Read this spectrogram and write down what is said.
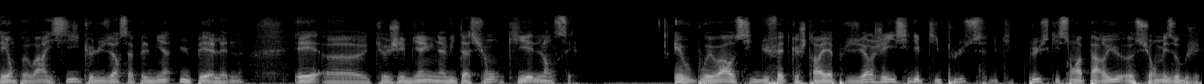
Et on peut voir ici que l'user s'appelle bien UPLN et euh, que j'ai bien une invitation qui est lancée. Et vous pouvez voir aussi que du fait que je travaille à plusieurs, j'ai ici des petits plus, des petites plus qui sont apparus euh, sur mes objets.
